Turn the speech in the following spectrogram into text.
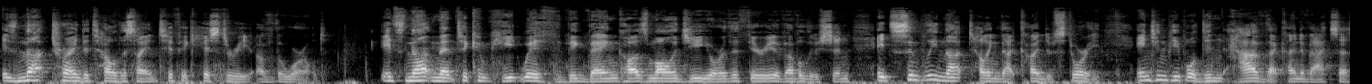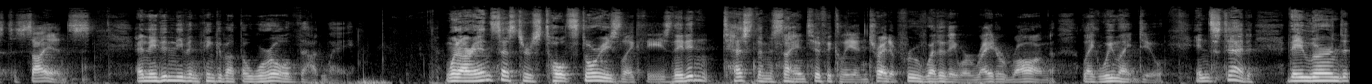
is not trying to tell the scientific history of the world. It's not meant to compete with Big Bang cosmology or the theory of evolution. It's simply not telling that kind of story. Ancient people didn't have that kind of access to science, and they didn't even think about the world that way. When our ancestors told stories like these, they didn't test them scientifically and try to prove whether they were right or wrong, like we might do. Instead, they learned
